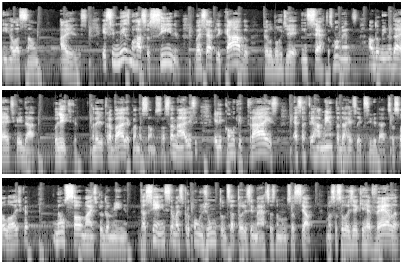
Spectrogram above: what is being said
em relação a eles. Esse mesmo raciocínio vai ser aplicado pelo Bourdieu em certos momentos ao domínio da ética e da política. Quando ele trabalha com a noção de socioanálise, ele como que traz essa ferramenta da reflexividade sociológica não só mais para o domínio da ciência, mas para o conjunto dos atores imersos no mundo social uma sociologia que revela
